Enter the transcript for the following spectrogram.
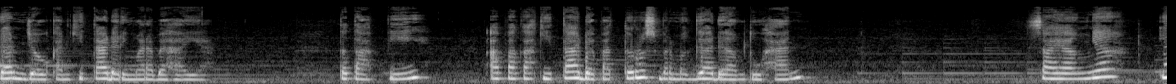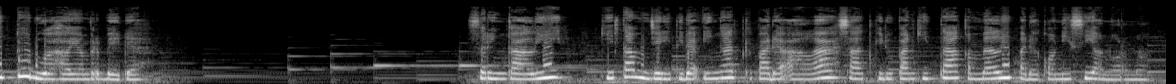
dan menjauhkan kita dari mara bahaya. Tetapi, apakah kita dapat terus bermegah dalam Tuhan? Sayangnya, itu dua hal yang berbeda. Seringkali kita menjadi tidak ingat kepada Allah saat kehidupan kita kembali pada kondisi yang normal.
